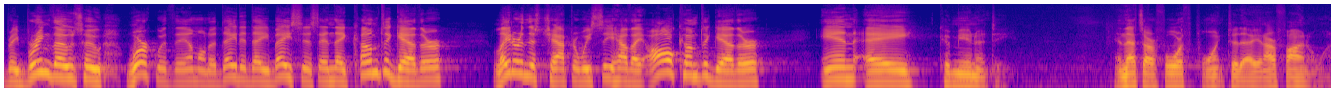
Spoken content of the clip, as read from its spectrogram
they bring those who work with them on a day to day basis, and they come together. Later in this chapter, we see how they all come together in a community. And that's our fourth point today and our final one.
